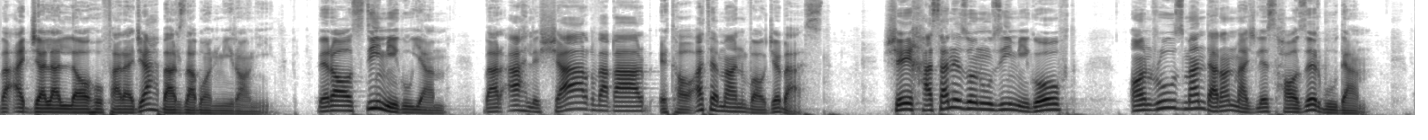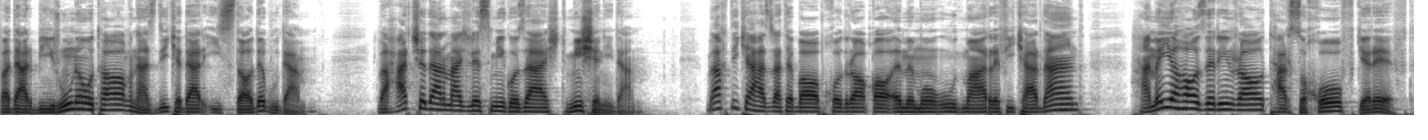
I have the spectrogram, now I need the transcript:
و عجل الله فرجه بر زبان میرانید. به راستی می‌گویم بر اهل شرق و غرب اطاعت من واجب است. شیخ حسن زنوزی می گفت آن روز من در آن مجلس حاضر بودم و در بیرون اتاق نزدیک در ایستاده بودم و هرچه در مجلس میگذشت میشنیدم. وقتی که حضرت باب خود را قائم موعود معرفی کردند همه حاضرین را ترس و خوف گرفت.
